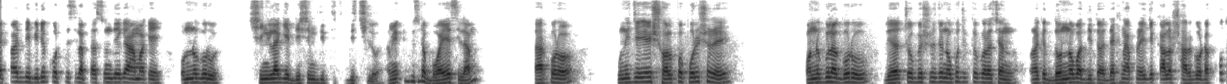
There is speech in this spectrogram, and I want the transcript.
এক পাশ দিয়ে ভিডিও করতেছিলাম পেছন দিকে আমাকে অন্য গরু শিং লাগিয়ে ডিসিং দিচ্ছিল। আমি একটু কিছুটা ভয়ে ছিলাম। তারপরও উনি যে এই স্বল্প পরিসরে অনেকগুলা গরু দু হাজার চব্বিশের জন্য উপযুক্ত করেছেন, ওনাকে ধন্যবাদ দিতে হয়। দেখেন আপনার এই যে কালো সারগোটা কত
